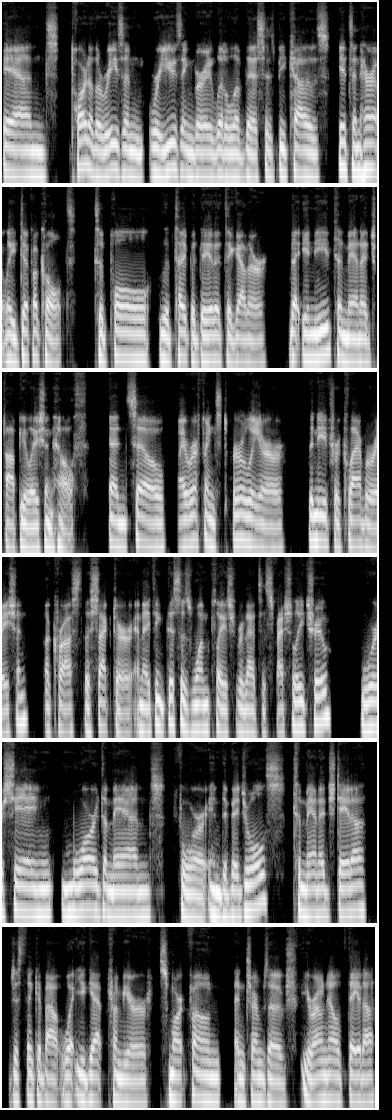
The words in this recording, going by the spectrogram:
And part of the reason we're using very little of this is because it's inherently difficult to pull the type of data together that you need to manage population health. And so I referenced earlier the need for collaboration across the sector. And I think this is one place where that's especially true. We're seeing more demand for individuals to manage data. Just think about what you get from your smartphone in terms of your own health data.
